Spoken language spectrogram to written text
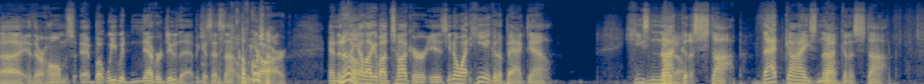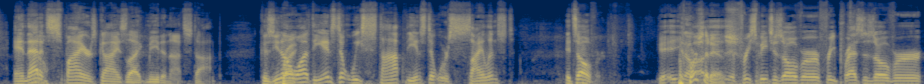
uh, in their homes, uh, but we would never do that because that's not who we course not. are. And the No. thing I like about Tucker is, you know what? He ain't going to back down. He's not no. going to stop. That guy's not No. going to stop. And that inspires guys like me to not stop. Because you know Right. what? The instant we stop, the instant we're silenced, it's over. You Of course it uh. Free speech is over. Free press is over.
